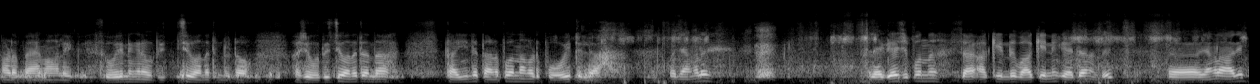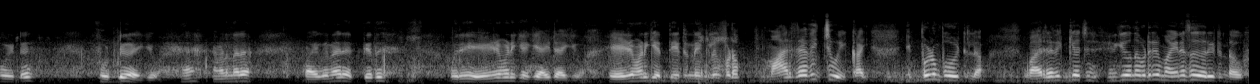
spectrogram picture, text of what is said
നമ്മുടെ പാനോലേക്ക് സൂര്യൻ ഇങ്ങനെ ഉദിച്ച് വന്നിട്ടുണ്ട് കേട്ടോ പക്ഷെ ഉദിച്ച് വന്നിട്ട് എന്താ? കയ്യിന്റെ തണുപ്പൊന്നും അങ്ങോട്ട് പോയിട്ടില്ല. അപ്പോൾ ഞങ്ങൾ ലഗേജ് ഇപ്പോൾ ഒന്ന് ആക്കിയിട്ടുണ്ട്. ബാക്കി ഇനിയും കയറ്റാനുണ്ട്. ഞങ്ങൾ ആദ്യം പോയിട്ട് ഫുഡ് കഴിക്കും. ഏഹ് ഞങ്ങൾ ഇന്നലെ വൈകുന്നേരം എത്തിയത് ഒരു ഏഴ് മണിക്കൊക്കെ ആയിട്ടായിരിക്കും. ഏഴ് മണിക്ക് എത്തിയിട്ടുണ്ടെങ്കിൽ ഇവിടെ മരവിച്ചു പോയി. കൈ ഇപ്പോഴും പോയിട്ടില്ല. മരവിക്ക എനിക്ക് തോന്നുന്നു ഇവിടെ ഒരു മൈനസ് കയറിയിട്ടുണ്ടാവും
